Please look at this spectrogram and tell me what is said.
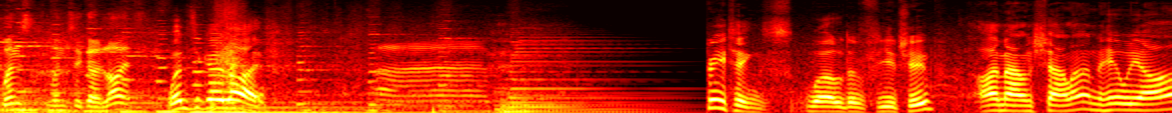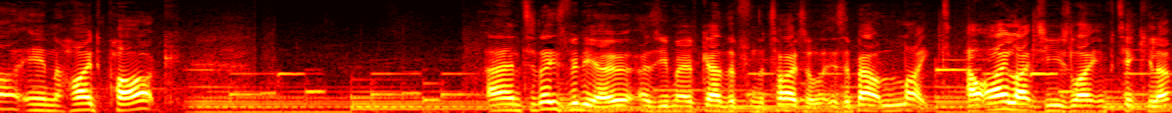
When's when's it go live? When's it go live? Greetings, world of YouTube. I'm Alan Schaller, and here we are in Hyde Park. And today's video, as you may have gathered from the title, is about light. How I like to use light in particular.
